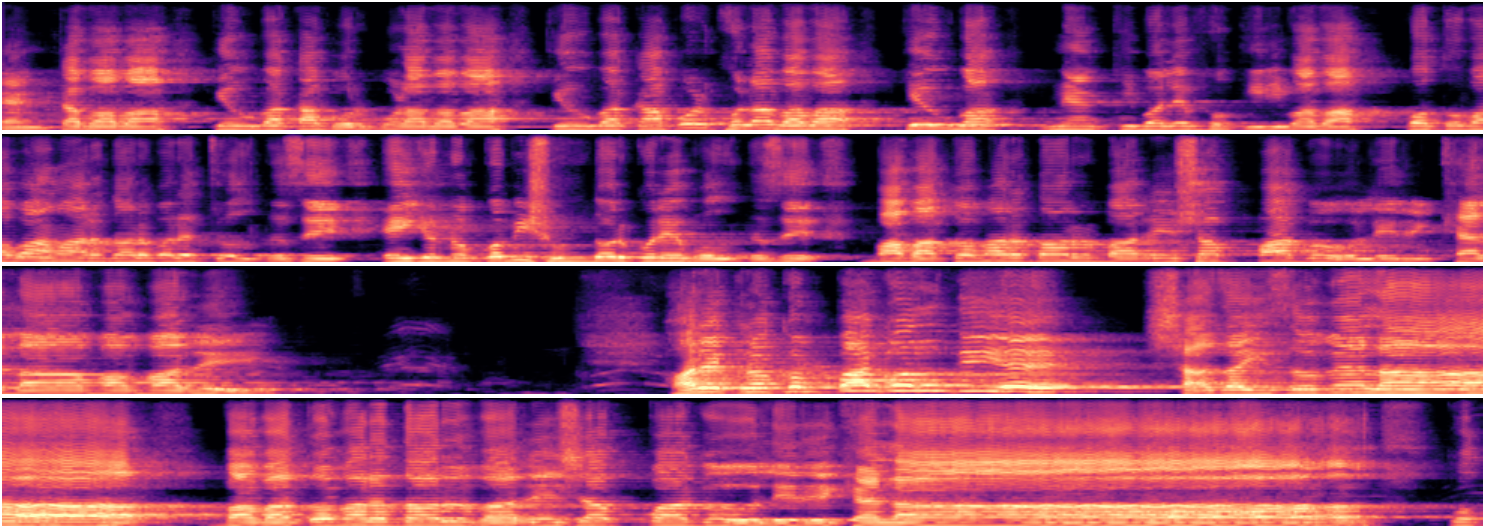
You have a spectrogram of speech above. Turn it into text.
ন্যাংটা বাবা কেউ বা কাপড় পরা বাবা কেউ বা কাপড় খোলা বাবা কেউ বা কি বলে ফকিরি বাবা, কত বাবা আমার দরবারে চলতেছে। এই জন্য কবি সুন্দর করে বলতেছে, বাবা তোমার দরবারে সব পাগলের খেলা বাবারে হরেক রকম পাগল দিয়ে সাজাইছো মেলা। বাবা তোমার দরবারে সব পাগলের খেলা। কত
